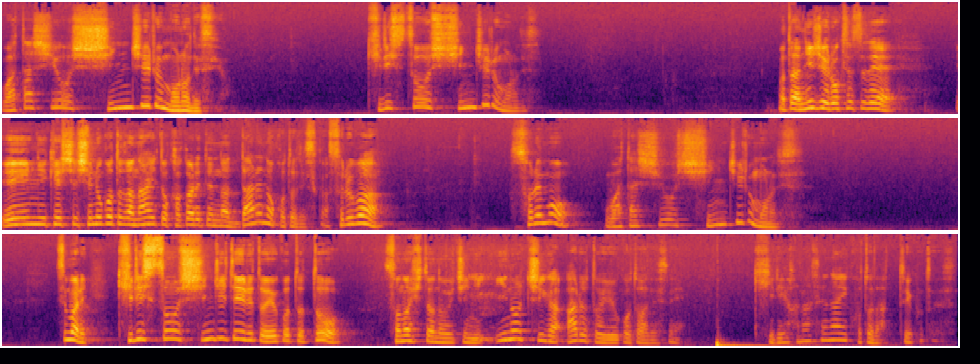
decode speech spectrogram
私を信じるものですよ。キリストを信じるものです。また26節で永遠に決して死ぬことがないと書かれているのは誰のことですか？それはそれも私を信じるものです。つまりキリストを信じているということとその人のうちに命があるということはですね切り離せないことだということです。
